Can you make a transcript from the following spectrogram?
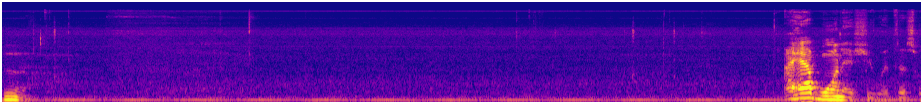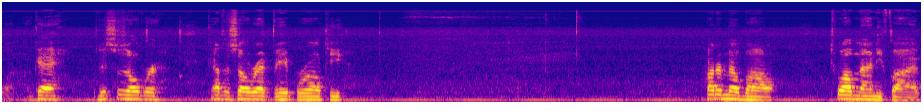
Hmm. I have one issue with this one, okay? This is over. Got this over at Vapor Royalty. 100 ml bottle, 12.95,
